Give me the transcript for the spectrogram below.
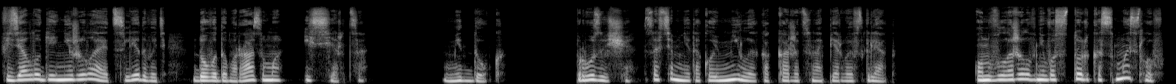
Физиология не желает следовать доводам разума и сердца. Медок. Прозвище совсем не такое милое, как кажется на первый взгляд. Он вложил в него столько смыслов,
